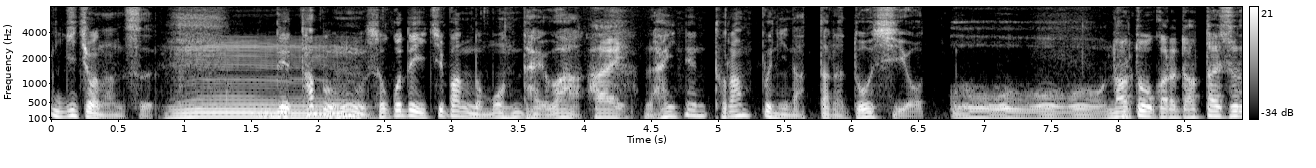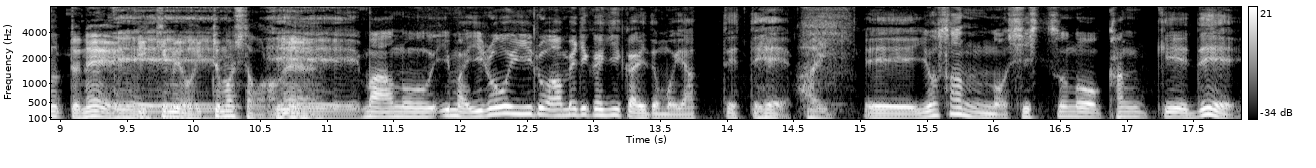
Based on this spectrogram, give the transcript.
議長なんです。で多分そこで一番の問題は、はい、来年トランプになったらどうしよう。おお NATO から脱退するってね、えー、1期目は言ってましたからね、えー、まあ、あの今、いろいろアメリカ議会でもやってて、はい。えー、予算の支出の関係で、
